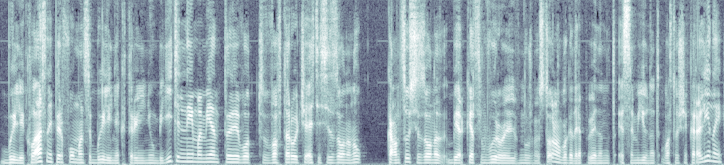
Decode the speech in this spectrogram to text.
были классные перформансы, были некоторые неубедительные моменты вот во второй части сезона. Ну, к концу сезона Беркетс вырвали в нужную сторону благодаря победе над SMU, над Восточной Каролиной.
